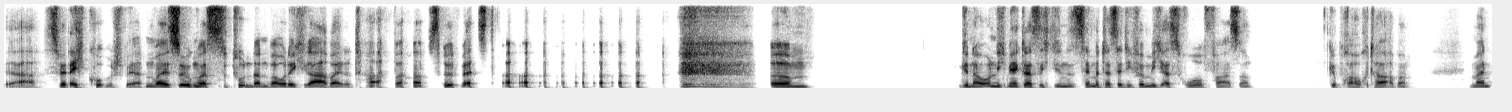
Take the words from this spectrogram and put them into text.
Ja, es wird echt komisch werden, weil es irgendwas zu tun dann war oder ich gearbeitet habe am Silvester. ähm, genau, und ich merke, dass ich den Dezember tatsächlich für mich als Ruhephase gebraucht habe. Ich meine,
